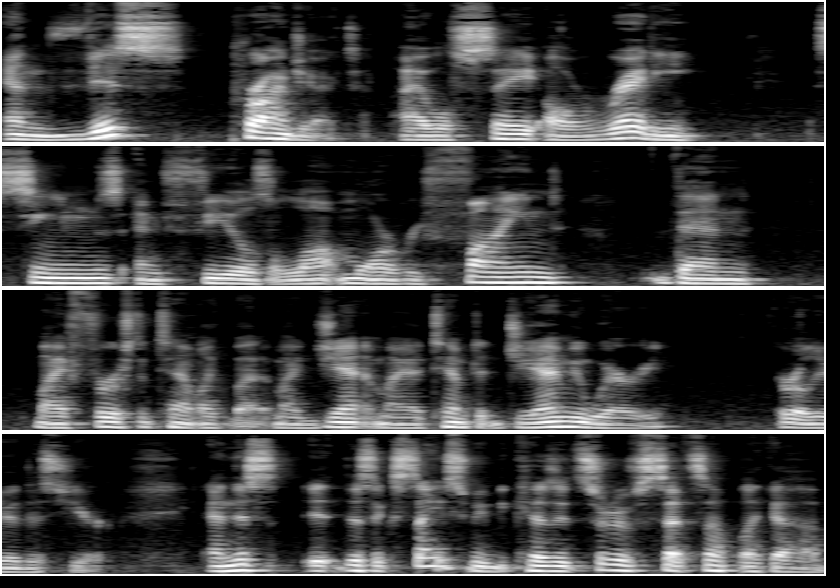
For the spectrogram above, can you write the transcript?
And this project, I will say already, seems and feels a lot more refined than my first attempt, like my my, my attempt at January earlier this year. And this it, this excites me because it sort of sets up like a,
